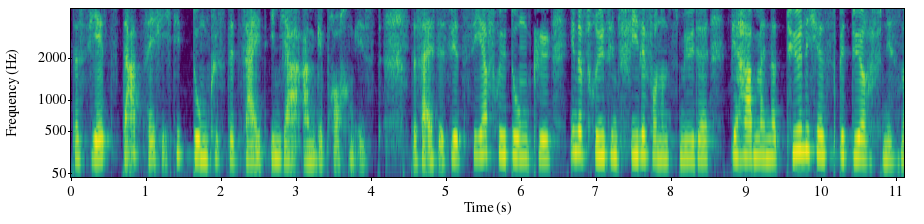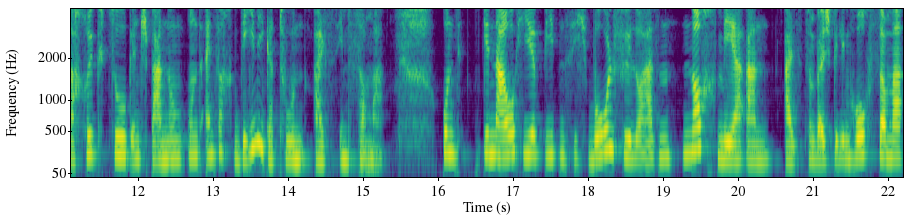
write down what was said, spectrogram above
dass jetzt tatsächlich die dunkelste Zeit im Jahr angebrochen ist. Das heißt, es wird sehr früh dunkel, in der Früh sind viele von uns müde, wir haben ein natürliches Bedürfnis nach Rückzug, Entspannung und einfach weniger tun als im Sommer. Und Genau hier bieten sich Wohlfühloasen noch mehr an als zum Beispiel im Hochsommer,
